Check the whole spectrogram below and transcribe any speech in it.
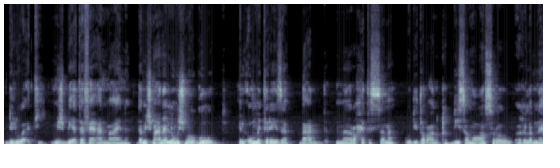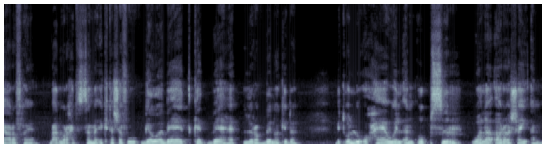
دلوقتي مش بيتفاعل معانا. ده مش معناه إنه مش موجود. الأم تريزا بعد ما راحت السماء ودي طبعا قديسة معاصرة وأغلبنا يعرفها يعني بعد ما راحت السماء اكتشفوا جوابات كاتباها لربنا كده. بتقول له أحاول أن أبصر ولا أرى شيئا.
